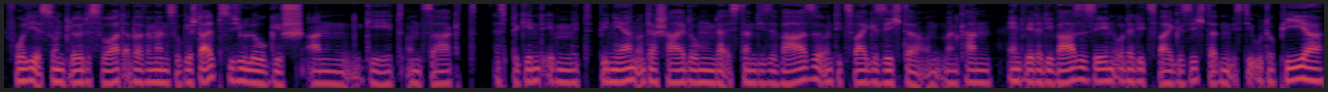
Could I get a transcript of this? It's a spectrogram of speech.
Folie ist so ein blödes Wort, aber wenn man so gestaltpsychologisch angeht und sagt, es beginnt eben mit binären Unterscheidungen, da ist dann diese Vase und die zwei Gesichter und man kann entweder die Vase sehen oder die zwei Gesichter, dann ist die Utopie ja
